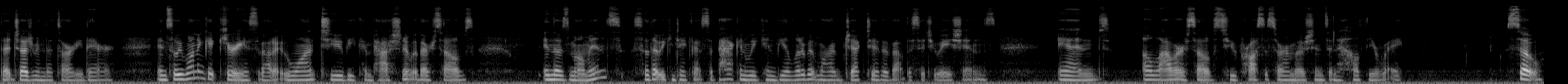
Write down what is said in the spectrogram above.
that judgment that's already there. And so we want to get curious about it. We want to be compassionate with ourselves in those moments so that we can take that step back and we can be a little bit more objective about the situations and allow ourselves to process our emotions in a healthier way. So,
